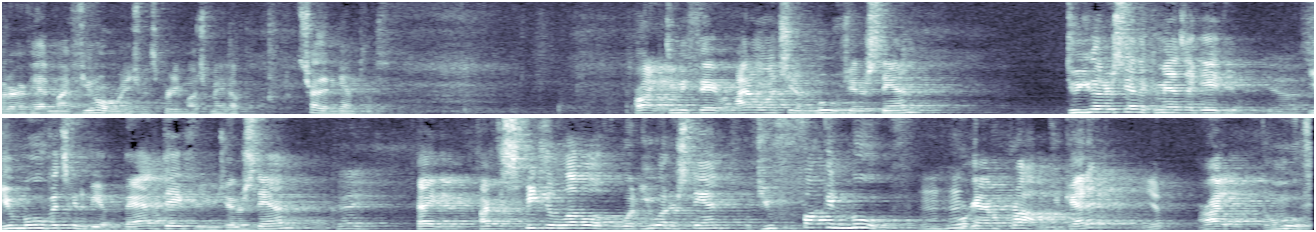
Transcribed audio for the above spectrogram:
Better have had my funeral arrangements pretty much made up. Let's try that again, please. All right, do me a favor. I don't want you to move. Do you understand? Do you understand the commands I gave you? Yes. You move, it's going to be a bad day for you. Do you understand? Okay. Hey, I have to speak to the level of what you understand, if you fucking move, mm-hmm. we're going to have a problem. You get it? Yep. All right, don't move.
